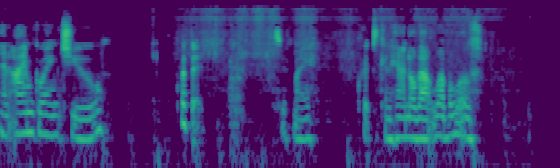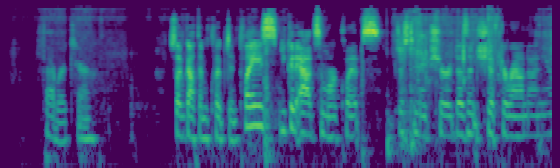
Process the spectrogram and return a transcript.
And I'm going to clip it. See if my clips can handle that level of fabric here. So I've got them clipped in place. You could add some more clips just to make sure it doesn't shift around on you.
